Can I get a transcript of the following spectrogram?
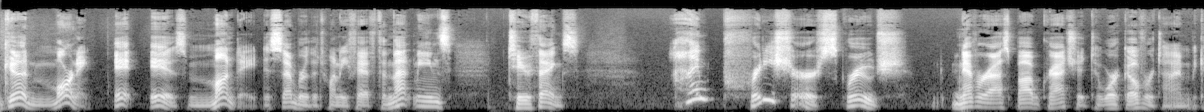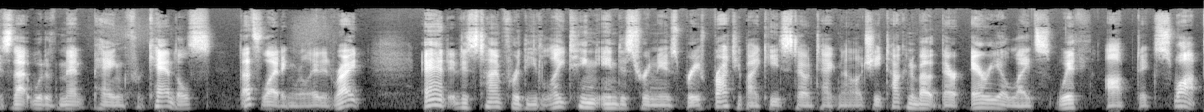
Good morning. It is Monday, December the 25th, and that means two things. I'm pretty sure Scrooge never asked Bob Cratchit to work overtime because that would have meant paying for candles. That's lighting related, right? And it is time for the lighting industry news brief brought to you by Keystone Technology, talking about their area lights with OpticSwap.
